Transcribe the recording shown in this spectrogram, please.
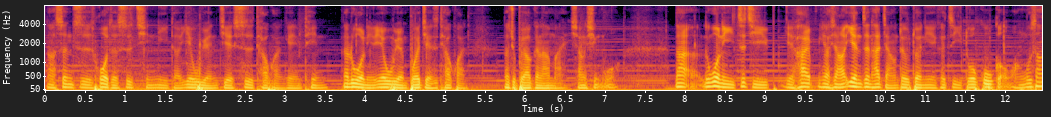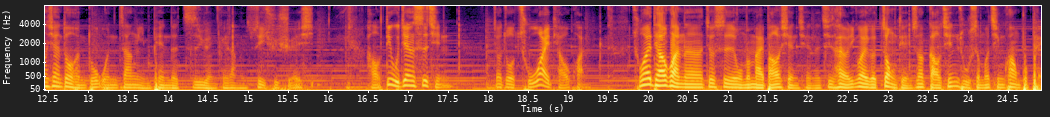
那甚至或者是请你的业务员解释条款给你听。那如果你的业务员不会解释条款，那就不要跟他买，相信我。那如果你自己也还要想要验证他讲的对不对，你也可以自己多 Google，网络上现在都有很多文章、影片的资源可以让你自己去学习。好，第五件事情叫做除外条款。除外条款呢，就是我们买保险前呢，其实还有另外一个重点，就是要搞清楚什么情况不赔。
